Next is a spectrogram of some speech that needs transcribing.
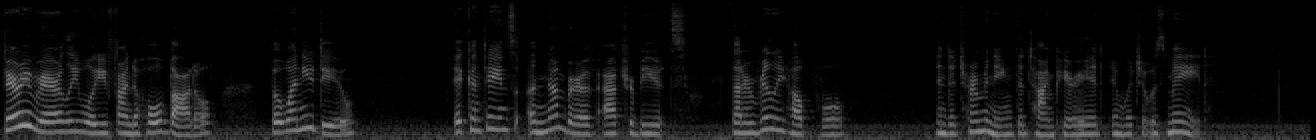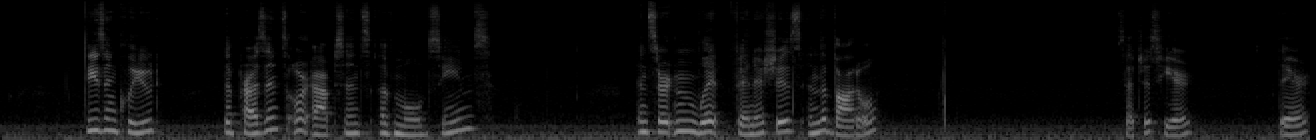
Very rarely will you find a whole bottle, but when you do, it contains a number of attributes that are really helpful in determining the time period in which it was made. These include the presence or absence of mold seams, and certain lip finishes in the bottle, such as here, there,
